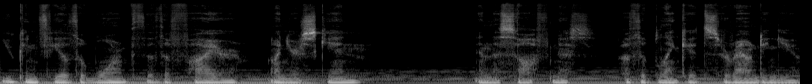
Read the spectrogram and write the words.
You can feel the warmth of the fire on your skin and the softness of the blanket surrounding you.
